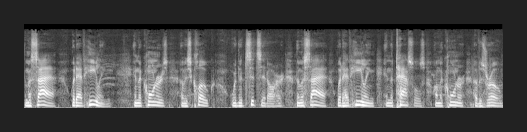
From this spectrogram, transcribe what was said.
The Messiah would have healing in the corners of his cloak where the tzitzit are, the Messiah would have healing in the tassels on the corner of his robe.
